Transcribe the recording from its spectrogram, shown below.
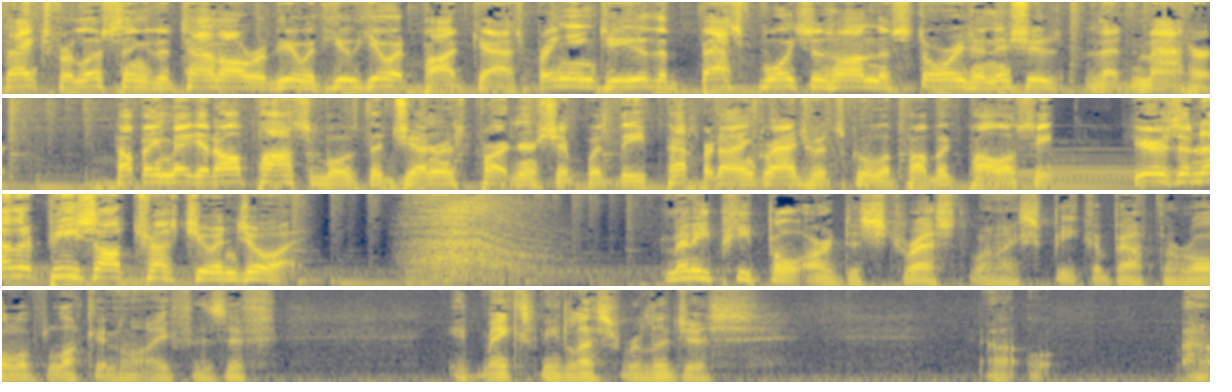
Thanks for listening to the Town Hall Review with Hugh Hewitt podcast, bringing to you the best voices on the stories and issues that matter. Helping make it all possible is the generous partnership with the Pepperdine Graduate School of Public Policy. Here's another piece I'll trust you enjoy. Many people are distressed when I speak about the role of luck in life as if it makes me less religious, uh, uh,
